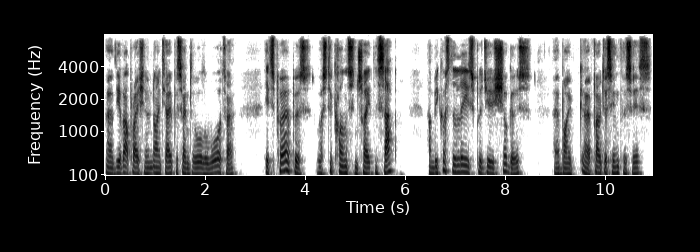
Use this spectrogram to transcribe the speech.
uh, the evaporation of 98% of all the water, its purpose was to concentrate the sap. And because the leaves produce sugars uh, by uh, photosynthesis,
